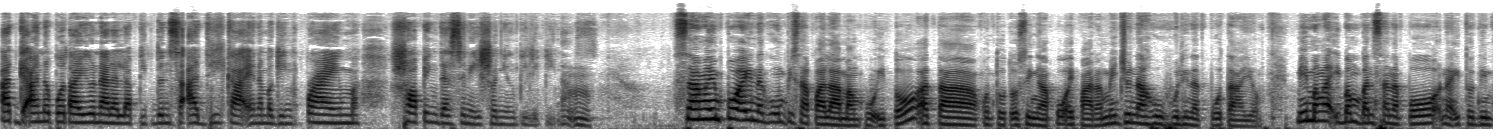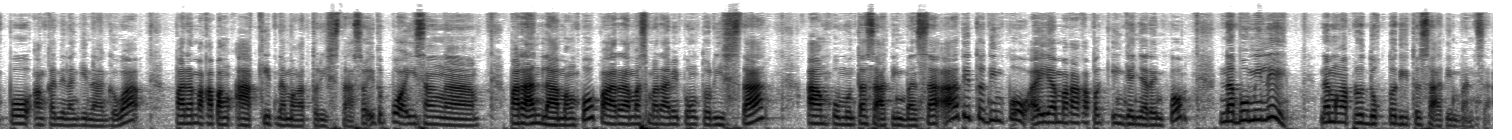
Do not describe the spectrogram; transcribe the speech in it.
At gaano po tayo nalalapit dun sa adhikain na maging prime shopping destination yung Pilipinas? Mm-mm. Sa ngayon po ay nag-uumpisa pa lamang po ito at ah, kung tutusin nga po ay parang medyo nahuhuli na po tayo. May mga ibang bansa na po na ito din po ang kanilang ginagawa para makapang-akit ng mga turista. So ito po ay isang ah, paraan lamang po para mas marami pong turista ang pumunta sa ating bansa at ito din po ay ah, makakapag-inggan rin po na bumili ng mga produkto dito sa ating bansa.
